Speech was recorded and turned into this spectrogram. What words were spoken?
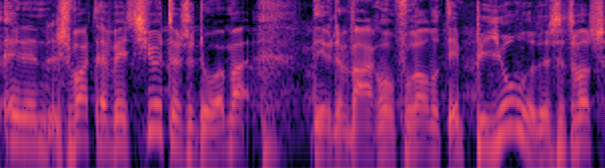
in een zwart en wit shirt tussendoor. Maar die waren gewoon veranderd in pionnen. Dus het was,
